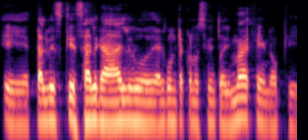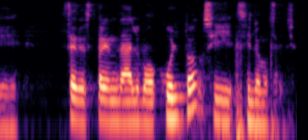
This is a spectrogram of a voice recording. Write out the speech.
eh, tal vez que salga algo de algún reconocimiento de imagen o que se desprenda algo oculto, sí, sí lo hemos hecho.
